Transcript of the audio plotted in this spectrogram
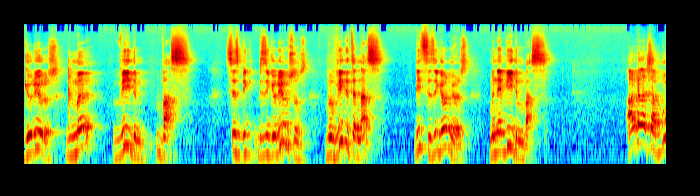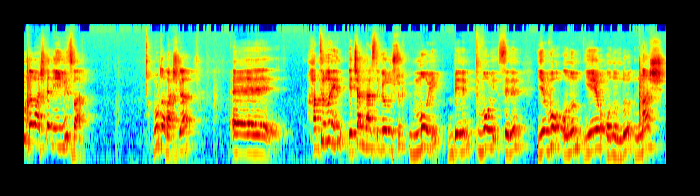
görüyoruz. Mı vidim vas. Siz bizi görüyor musunuz? Vı vidite nas. Biz sizi görmüyoruz. Mı ne vidim vas. Arkadaşlar burada başka neyimiz var? Burada başka ee, hatırlayın geçen derste görmüştük. Moi benim, tvoi senin, yevo onun, yeo onundu. Naş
